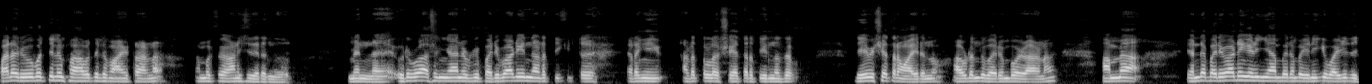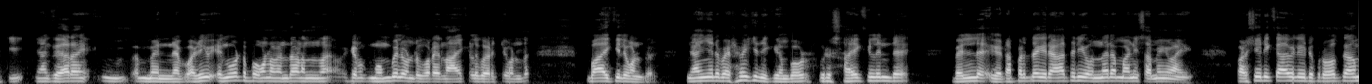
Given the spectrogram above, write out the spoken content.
പല രൂപത്തിലും ഭാവത്തിലുമായിട്ടാണ് നമുക്ക് കാണിച്ചു തരുന്നത്. പിന്നെ ഒരു പ്രാവശ്യം ഞാനൊരു പരിപാടി നടത്തിയിട്ട് ഇറങ്ങി അടുത്തുള്ള ക്ഷേത്രത്തിൽ നിന്നത് ദേവീക്ഷേത്രമായിരുന്നു. അവിടെ നിന്ന് വരുമ്പോഴാണ് അമ്മ എന്റെ പരിപാടി കഴിഞ്ഞ് ഞാൻ വരുമ്പോൾ എനിക്ക് വഴി തെറ്റി. ഞാൻ കയറാൻ പിന്നെ വഴി എങ്ങോട്ട് പോകണം എന്താണെന്ന് മുമ്പിലുണ്ട് കുറേ നായ്ക്കൾ കുറച്ചുകൊണ്ട് ബാക്കിലുമുണ്ട്. ഞാൻ ഇങ്ങനെ വിഷമിച്ച് നിൽക്കുമ്പോൾ ഒരു സൈക്കിളിന്റെ ബെല്ല് കേട്ടു അപ്പോഴത്തേക്ക് രാത്രി ഒന്നര മണി സമയമായി. പഴശ്ശേരിക്കാവിൽ ഒരു പ്രോഗ്രാം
